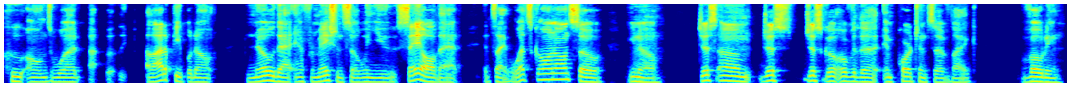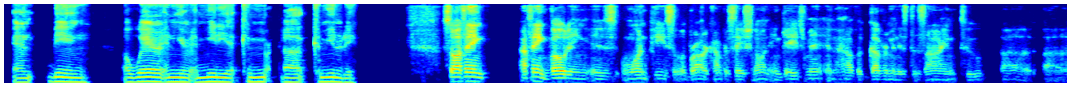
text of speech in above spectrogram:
who owns what uh, a lot of people don't know that information. So when you say all that it's like what's going on? So you know just um just just go over the importance of like voting and being aware in your immediate com- uh, community So I think I think voting is one piece of a broader conversation on engagement and how the government is designed to uh, uh,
